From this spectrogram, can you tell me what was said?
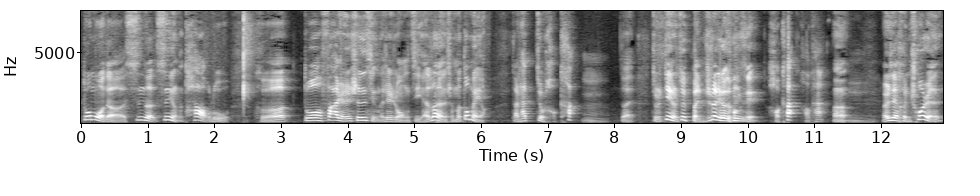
多么的新的新颖的套路和多发人深省的这种诘问，什么都没有，但是它就是好看。嗯，对，就是电影最本质的这个东西，好看。好看。嗯，嗯，而且很戳人，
